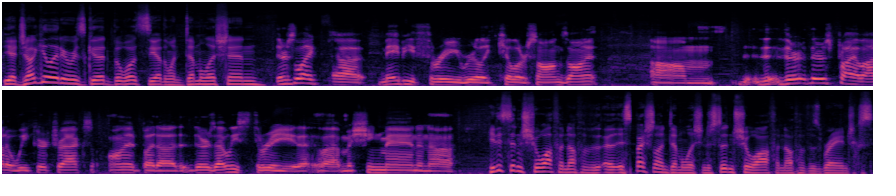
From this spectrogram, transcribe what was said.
Yeah, Jugulator was good, but what's the other one? Demolition. There's like uh, maybe three really killer songs on it. Um, th- th- there, there's probably a lot of weaker tracks on it, but uh, th- there's at least three: uh, Machine Man and uh, He just didn't show off enough of, uh, especially on Demolition, just didn't show off enough of his range. Because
